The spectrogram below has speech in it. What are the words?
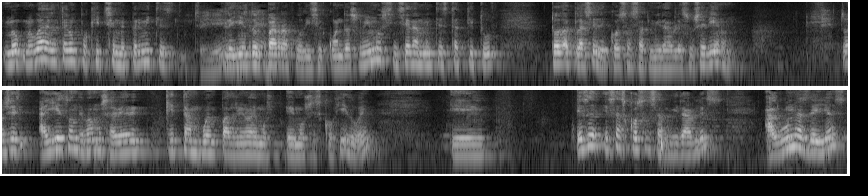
me, voy a adelantar un poquito, si me permites, leyendo el párrafo, dice, cuando asumimos sinceramente esta actitud, toda clase de cosas admirables sucedieron. Entonces, ahí es donde vamos a ver qué tan buen padrino hemos, hemos escogido. ¿eh? eh esas cosas admirables algunas de ellas,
